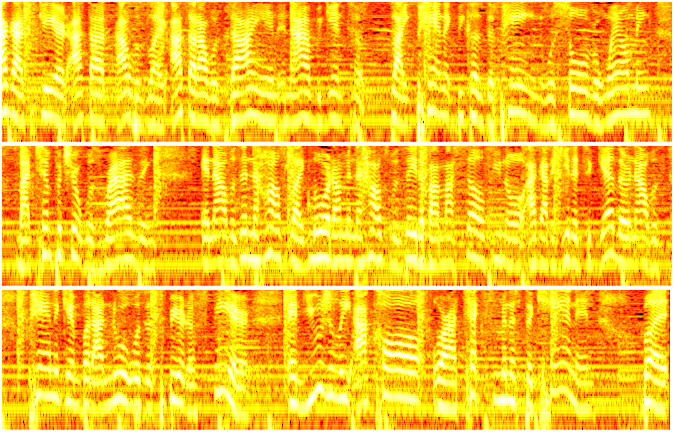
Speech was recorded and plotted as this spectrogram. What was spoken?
I got scared. I thought I was like, I thought I was dying, and I began to like panic because the pain was so overwhelming. My temperature was rising, and I was in the house like, Lord, I'm in the house with Zeta by myself. You know, I got to get it together, and I was panicking, but I knew it was a spirit of fear. And usually, I call or I text Minister Cannon, but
